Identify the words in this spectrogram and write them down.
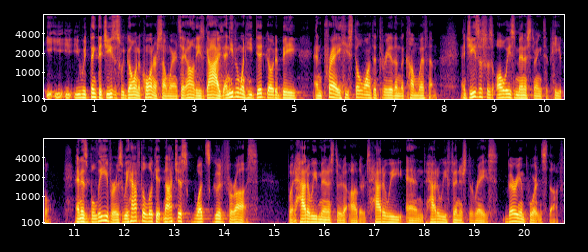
You, you, would think that Jesus would go in a corner somewhere and say, Oh, these guys. And even when he did go to be and pray, he still wanted three of them to come with him. And Jesus was always ministering to people. And as believers, we have to look at not just what's good for us, but how do we minister to others? How do we end? How do we finish the race? Very important stuff.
